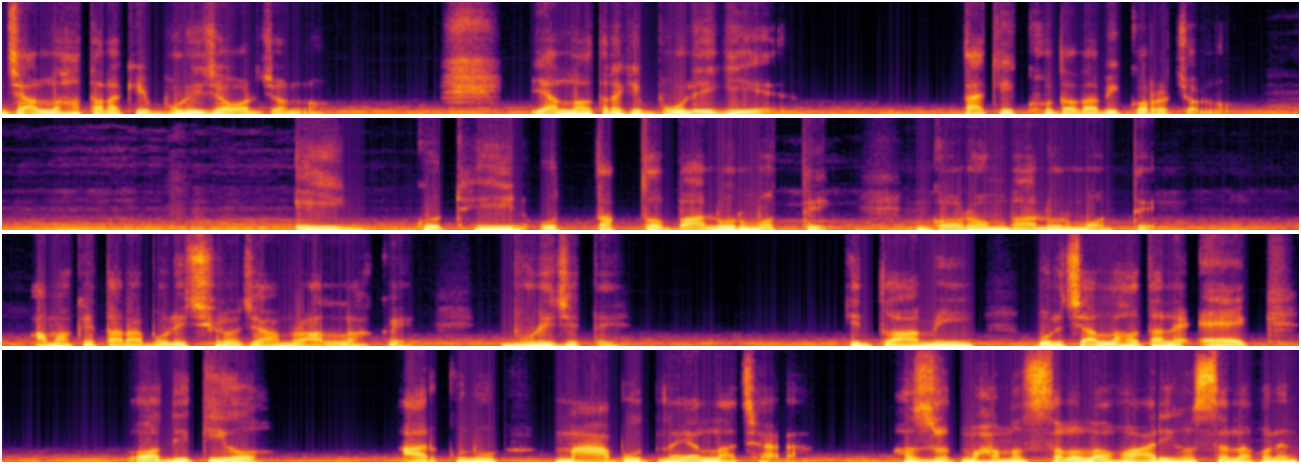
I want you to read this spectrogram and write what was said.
যে, আল্লাহ তালাকে ভুলে যাওয়ার জন্য। এই আল্লাহ তালাকে বলে গিয়ে তাকে খোদা দাবি করার জন্য। এই কঠিন, উত্তপ্ত বালুর মধ্যে, গরম বালুর মধ্যে। আমাকে তারা বলেছিল যে আমরা আল্লাহকে ভুলে যেতে। কিন্তু আমি বলেছি, আল্লাহ তালা এক, অদ্বিতীয়, আর কোনো মাবুদ নাই আল্লাহ ছাড়া। হজরত মোহাম্মদ সাল্লাহ আলী হাসাল্লাহ হলেন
